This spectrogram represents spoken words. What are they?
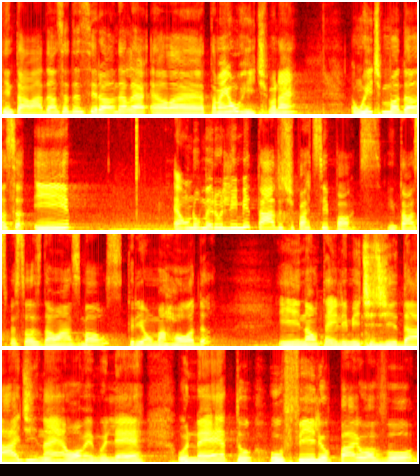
Então, a dança da Ciranda, ela, ela também é um ritmo, né? Um ritmo, uma dança, e é um número limitado de participantes. Então, as pessoas dão as mãos, criam uma roda, e não tem limite de idade, né? homem, mulher, o neto, o filho, o pai, o avô.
